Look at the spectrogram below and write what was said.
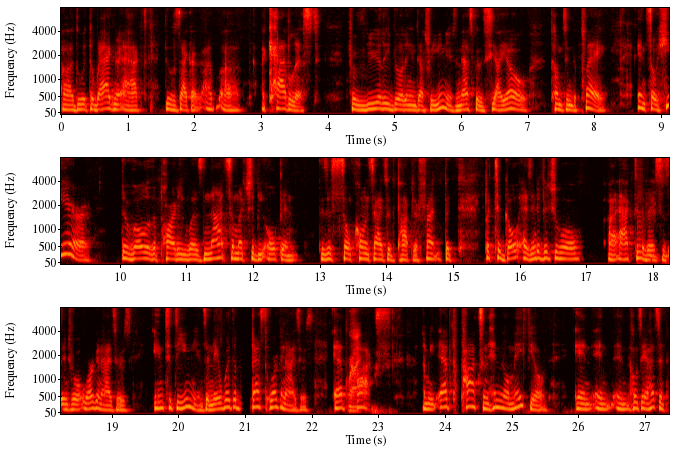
uh, with the Wagner Act, there was like a, a, a catalyst for really building industrial unions, and that's where the CIO comes into play. And so here, the role of the party was not so much to be open, because this so coincides with the Popular Front, but but to go as individual uh, activists, as individual organizers into the unions, and they were the best organizers. Eb right. Cox, I mean Eb Cox and Henry O. Mayfield and and, and Hosea Hudson.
